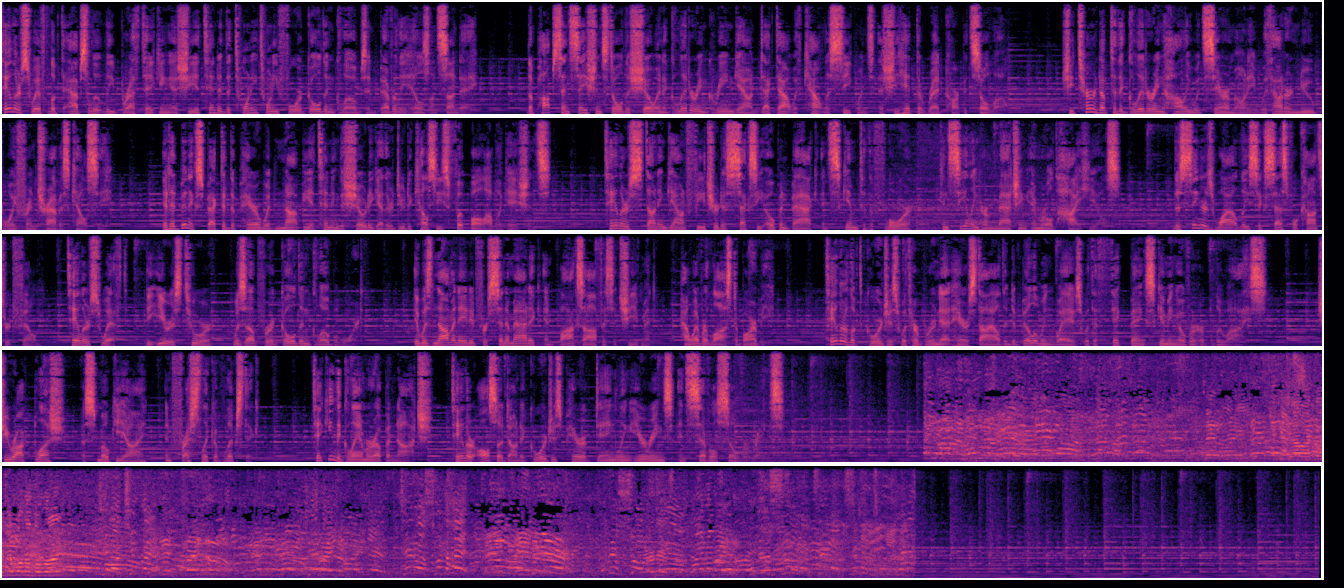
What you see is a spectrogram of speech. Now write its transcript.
Taylor Swift looked absolutely breathtaking as she attended the 2024 Golden Globes in Beverly Hills on Sunday. The pop sensation stole the show in a glittering green gown decked out with countless sequins as she hit the red carpet solo. She turned up to the glittering Hollywood ceremony without her new boyfriend Travis Kelce. It had been expected the pair would not be attending the show together due to Kelce's football obligations. Taylor's stunning gown featured a sexy open back and skimmed to the floor, concealing her matching emerald high heels. The singer's wildly successful concert film, Taylor Swift, The Eras Tour, was up for a Golden Globe Award. It was nominated for cinematic and box office achievement, however lost to Barbie. Taylor looked gorgeous with her brunette hair styled into billowing waves with a thick bank skimming over her blue eyes. She rocked blush, a smoky eye, and fresh slick of lipstick. Taking the glamour up a notch, Taylor also donned a gorgeous pair of dangling earrings and several silver rings. Taylor, can I get one on the right? Two two right.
